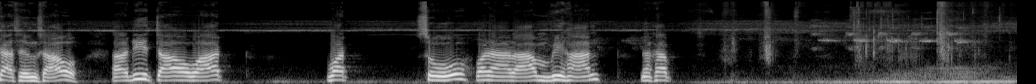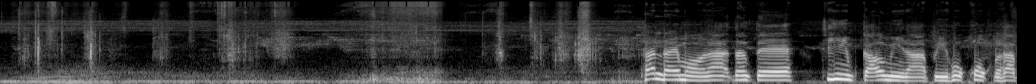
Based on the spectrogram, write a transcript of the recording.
ฉะเชิงเซาอาดีตเจ้าอาวาดวัดโสวนารามวิหารนะครับ ท่านใดหมอนะตั้งแต่ที่เก้ามีนาปีหกหกนะครับ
